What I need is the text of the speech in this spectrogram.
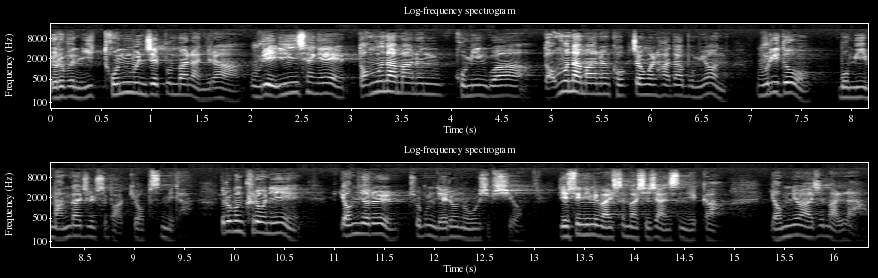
여러분, 이 돈 문제뿐만 아니라 우리의 인생에 너무나 많은 고민과 너무나 많은 걱정을 하다 보면 우리도 몸이 망가질 수밖에 없습니다. 여러분, 그러니 염려를 조금 내려놓으십시오. 예수님이 말씀하시지 않습니까? 염려하지 말라.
